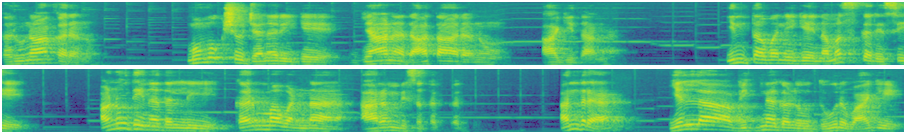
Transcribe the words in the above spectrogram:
ಕರುಣಾಕರನು. ಮುಮುಕ್ಷು ಜನರಿಗೆ ಜ್ಞಾನದಾತಾರನು ಆಗಿದ್ದಾನೆ. ಇಂಥವನಿಗೆ ನಮಸ್ಕರಿಸಿ ಅನುದಿನದಲ್ಲಿ ಕರ್ಮವನ್ನ ಆರಂಭಿಸತಕ್ಕದ್ದು. ಅಂದ್ರ ಎಲ್ಲ ವಿಘ್ನಗಳು ದೂರವಾಗಿ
